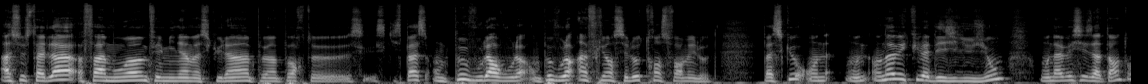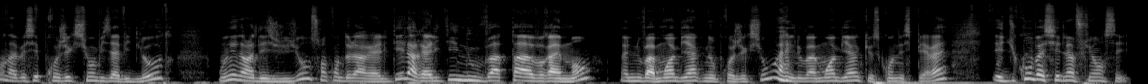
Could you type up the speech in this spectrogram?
à ce stade-là, femme ou homme, féminin, masculin, peu importe euh, ce, qui se passe, on peut vouloir, on peut vouloir influencer l'autre, transformer l'autre. Parce que on, on, a vécu la désillusion, on avait ses attentes, on avait ses projections vis-à-vis -vis de l'autre. On est dans la désillusion, on se rend compte de la réalité. La réalité nous va pas vraiment elle nous va moins bien que nos projections, elle nous va moins bien que ce qu'on espérait, et du coup on va essayer de l'influencer.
